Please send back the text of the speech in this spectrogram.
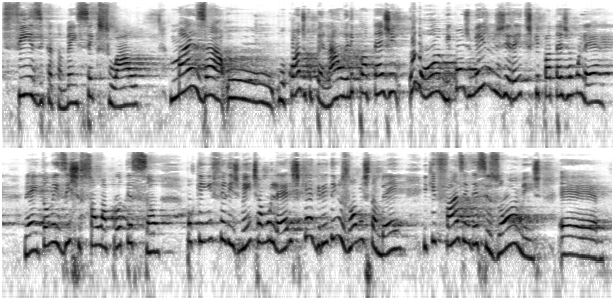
física também, sexual. Mas a, o, o Código Penal ele protege o homem com os mesmos direitos que protege a mulher. Né? Então não existe só uma proteção, porque infelizmente há mulheres que agridem os homens também e que fazem desses homens é,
